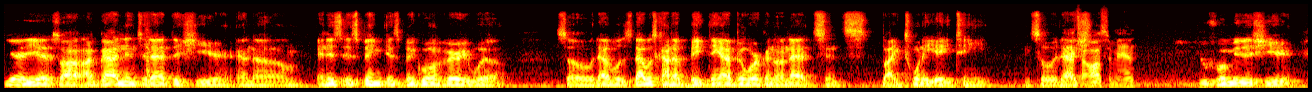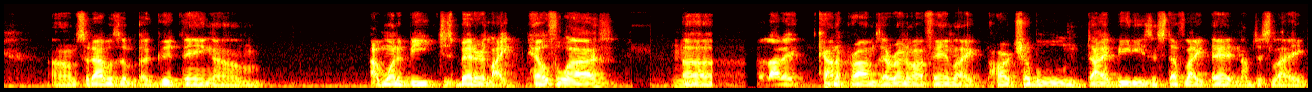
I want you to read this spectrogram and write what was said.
yeah, yeah. So I, have gotten into that this year, and um, and it's it's been it's been going very well. So that was that was kind of a big thing. I've been working on that since like 2018, and so it that's awesome, man. For me this year, um, so that was a, a good thing. Um, I want to be just better, like health wise. Mm-hmm. Uh, a lot of kind of problems that run in my family, like heart trouble, diabetes, and stuff like that. And I'm just like,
